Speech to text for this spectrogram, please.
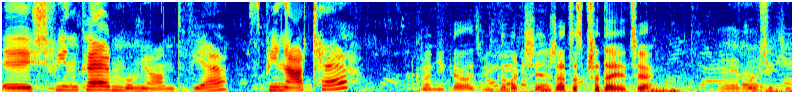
Y, świnkę, bo miałam dwie. Spinacze. Kronika dźwiękowa księża. Co sprzedajecie? Kolczyki.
